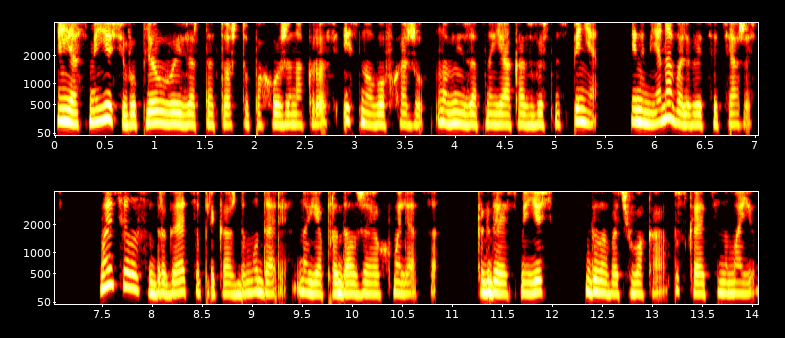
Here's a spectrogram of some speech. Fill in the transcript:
Я смеюсь, выплевывая изо рта то, что похоже на кровь, и снова вхожу, но внезапно я оказываюсь на спине, и на меня наваливается тяжесть. Мое тело содрогается при каждом ударе, но я продолжаю ухмыляться. Когда я смеюсь, голова чувака опускается на мою.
